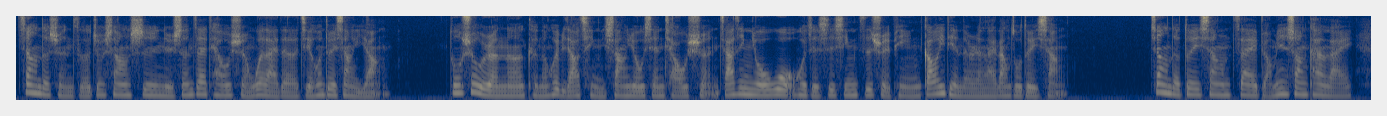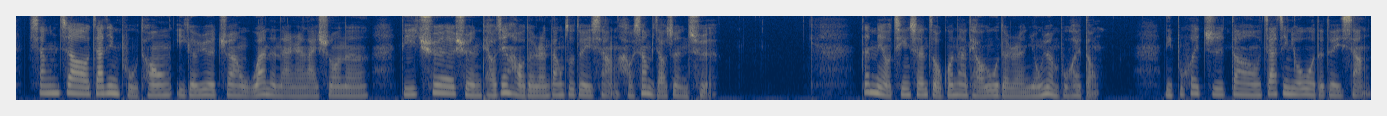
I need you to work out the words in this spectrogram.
这样的选择就像是女生在挑选未来的结婚对象一样，多数人呢可能会比较倾向优先挑选家境优渥或者是薪资水平高一点的人来当做对象。这样的对象在表面上看来，相较家境普通、一个月赚五万的男人来说呢，的确选条件好的人当做对象，好像比较正确。但没有亲身走过那条路的人，永远不会懂。你不会知道家境优渥的对象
